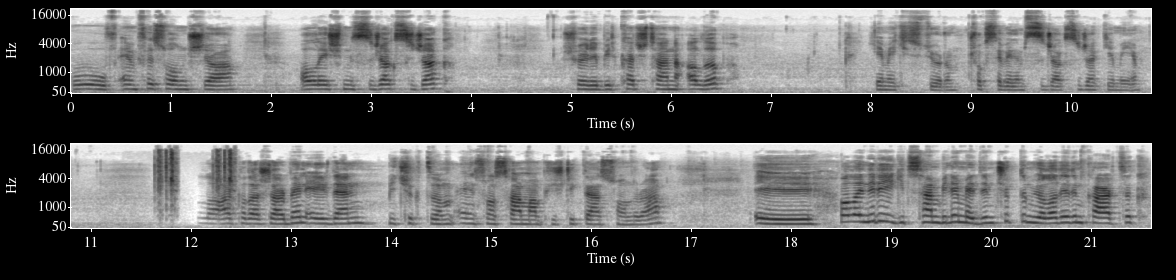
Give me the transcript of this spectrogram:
Of enfes olmuş ya. Vallahi şimdi sıcak sıcak şöyle birkaç tane alıp yemek istiyorum. Çok severim sıcak sıcak yemeği. Arkadaşlar ben evden bir çıktım. En son sarmam piştikten sonra. Ee, vallahi nereye gitsem bilemedim. Çıktım yola dedim ki artık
